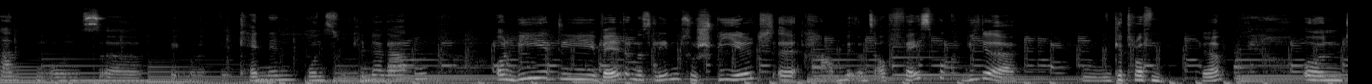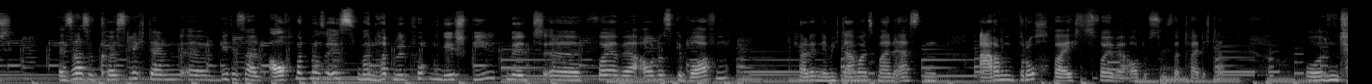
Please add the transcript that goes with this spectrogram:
kannten uns, äh, oder wir kennen uns im Kindergarten und wie die Welt und das Leben so spielt, äh, haben wir uns auf Facebook wieder mh, getroffen. Ja? Und es war so köstlich, denn äh, wie das halt auch manchmal so ist, man hat mit Puppen gespielt, mit äh, Feuerwehrautos geworfen. Hatte nämlich damals meinen ersten Armbruch, weil ich das Feuerwehrauto so verteidigt habe. Und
